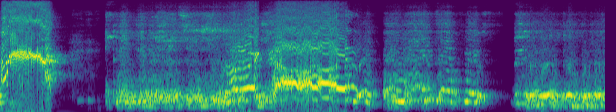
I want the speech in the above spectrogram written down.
oh my god!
